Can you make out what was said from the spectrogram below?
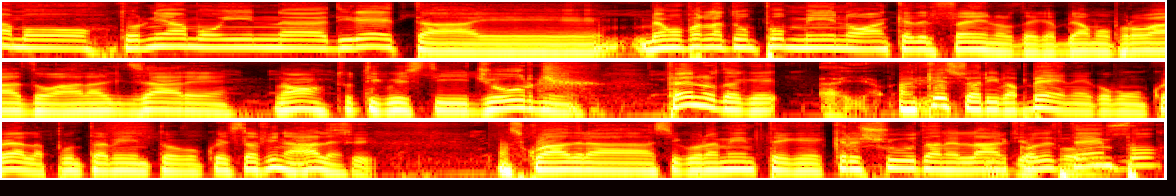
Torniamo, torniamo in eh, diretta e abbiamo parlato un po' meno anche del Feyenoord che abbiamo provato a analizzare no, tutti questi giorni. Feyenoord che anch'esso arriva bene comunque all'appuntamento con questa finale. Una squadra sicuramente che è cresciuta nell'arco del tempo.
